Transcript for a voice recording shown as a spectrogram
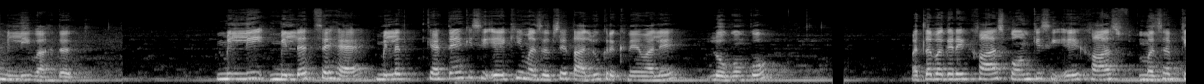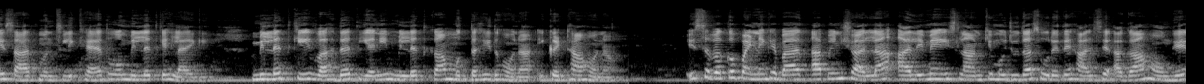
मिली वहदत। मिली मिलत से है। मिलत कहते हैं किसी एक ही मज़हब से ताल्लुक़ रखने वाले लोगों को। मतलब अगर एक ख़ास कौम किसी एक ख़ास मज़हब के साथ मुंसलिक है तो वो मिलत कहलाएगी। मिलत की वहदत यानी मिलत का मुतहद होना, इकट्ठा होना। इस सबक को पढ़ने के बाद आप इन आलिम इस्लाम की मौजूदा सूरत हाल से आगाह होंगे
